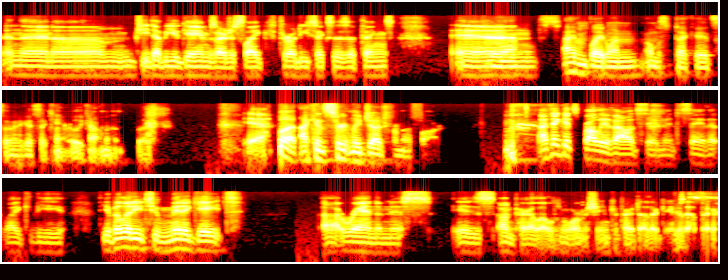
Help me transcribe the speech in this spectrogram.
And then um, GW games are just like throw d6s at things. And I haven't played one almost a decade, so I guess I can't really comment. But Yeah. but I can certainly judge from afar. I think it's probably a valid statement to say that like the the ability to mitigate uh, randomness is unparalleled in War Machine compared to other games out there.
